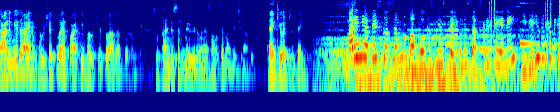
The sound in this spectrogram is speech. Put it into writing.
దాని మీద ఆయన భవిష్యత్తు ఆయన పార్టీ భవిష్యత్తు ఆధారపడి ఉంటుంది. సో థ్యాంక్ యూ సార్ మీ విలువైన సమాచారం అందించినందుకు. Thank you Arjun thank you మరిన్ని అప్డేట్స్ కోసం మా ఫోకస్ న్యూస్ తెలుగును సబ్స్క్రైబ్ చేయండి. ఈ వీడియో కనుక మీకు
